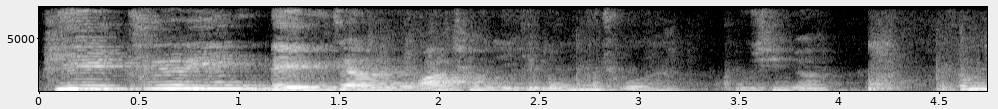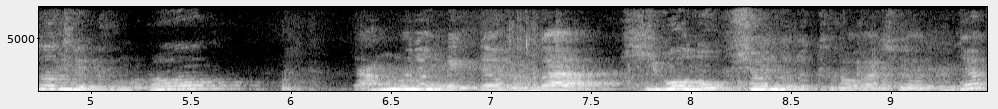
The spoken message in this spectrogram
빌트인 냉장고. 아, 저는 이게 너무 좋아요. 보시면 삼성 제품으로 양문형 냉장고가 기본 옵션으로 들어가시거든요.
